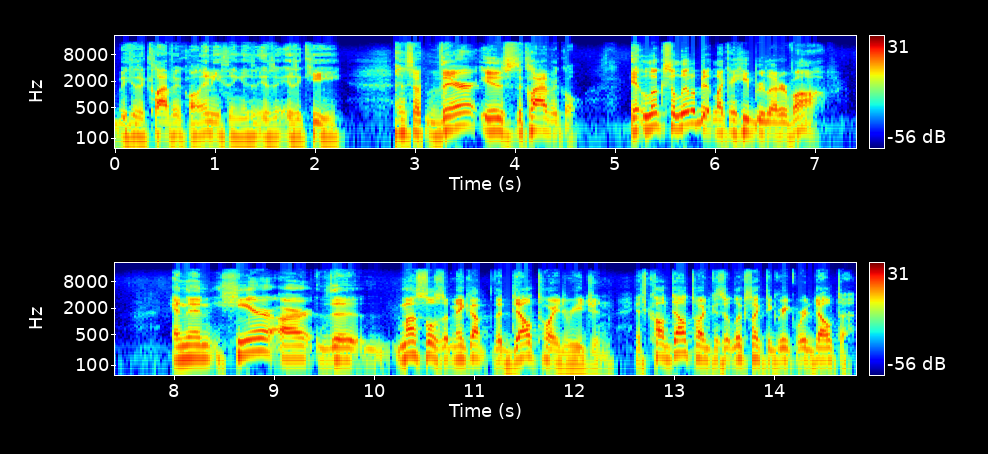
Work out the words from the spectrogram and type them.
because a clavicle, anything, is, is, is a key. And so there is the clavicle. It looks a little bit like a Hebrew letter Vav. And then here are the muscles that make up the deltoid region. It's called deltoid because it looks like the Greek word delta.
